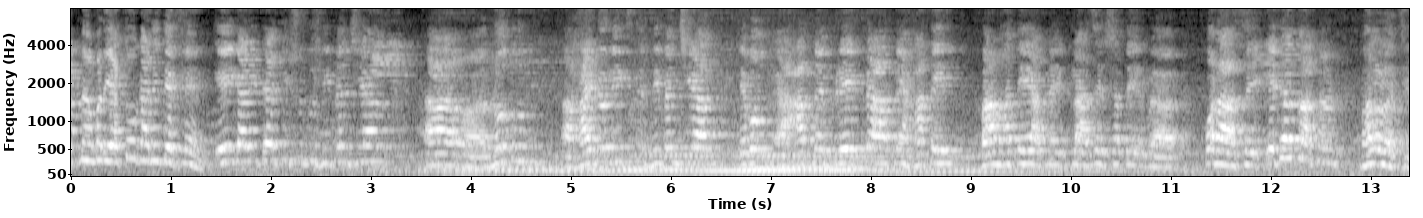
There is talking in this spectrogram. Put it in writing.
আপনি আমার এত গাড়ি দেখলেন এই গাড়িটা কি শুধু ডিফেন্সিয়াল নতুন হাইড্রোলিক্স ডিফেন্সিয়াল এবং আপনার ব্রেকটা আপনি হাতে বাম হাতে আপনার ক্লাসের সাথে করা আছে। এটা তো আপনার ভালো লাগছে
